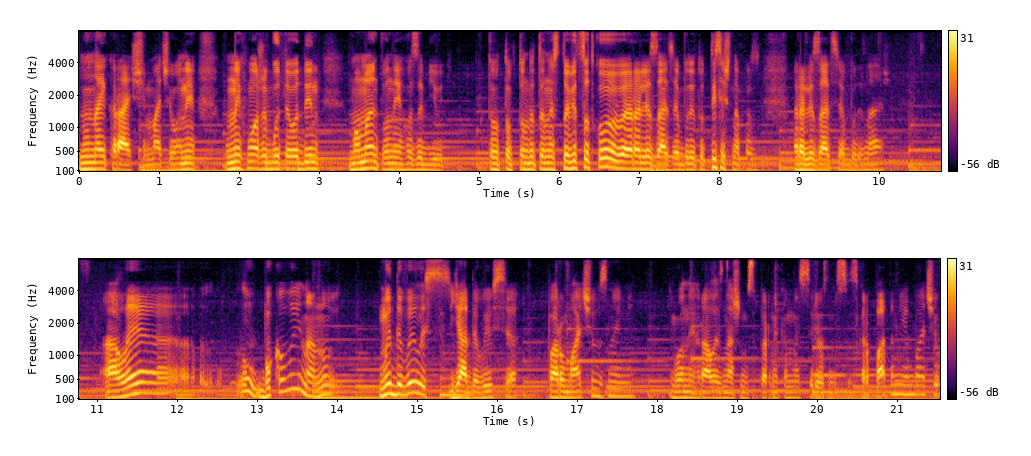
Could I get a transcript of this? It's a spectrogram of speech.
Ну, найкращі матчі. Вони, у них може бути один момент, вони його заб'ють. Тобто то не 100% реалізація буде, то тисячна реалізація буде, знаєш. Але ну, Боковина, ну, ми дивились, я дивився пару матчів з ними. Вони грали з нашими суперниками серйозними з Карпатами, я бачив.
